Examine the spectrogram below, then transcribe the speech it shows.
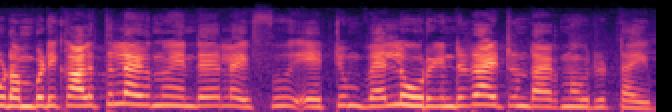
ഉടമ്പടി കാലത്തിലായിരുന്നു എന്റെ ലൈഫ് ഏറ്റവും വെൽ ഓറിയന്റഡ് ആയിട്ടുണ്ടായിരുന്ന ഒരു ടൈം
